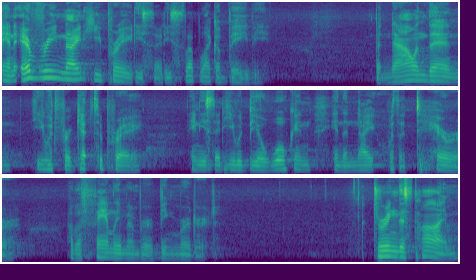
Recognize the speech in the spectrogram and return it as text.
And every night he prayed, he said, he slept like a baby. But now and then he would forget to pray, and he said he would be awoken in the night with a terror of a family member being murdered. During this time,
